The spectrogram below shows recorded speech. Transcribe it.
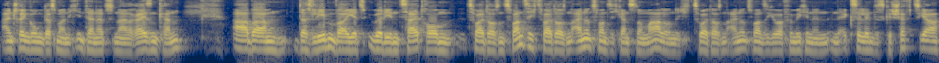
Einschränkungen, dass man nicht international reisen kann. Aber das Leben war jetzt über den Zeitraum 2020, 2021 ganz normal und ich, 2021 war für mich ein, ein exzellentes Geschäftsjahr.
